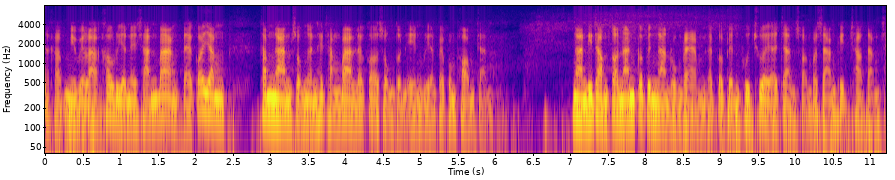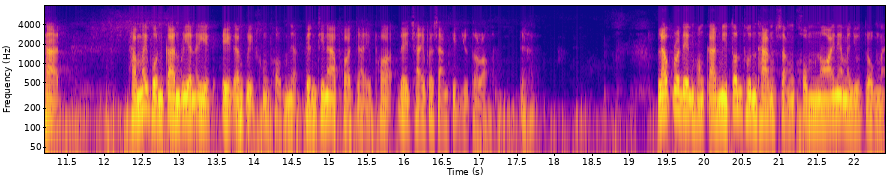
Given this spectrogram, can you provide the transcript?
นะครับ มีเวลาเข้าเรียนในชั้นบ้าง แต่ก็ยังทำงานส่งเงินให้ทางบ้าน แล้วก็ส่งตนเองเรียนไปพร้อม ๆ กัน งานที่ทำตอนนั้นก็เป็นงานโรงแรม แล้วก็เป็นผู้ช่วยอาจารย์สอนภาษาอังกฤษชาวต่างชาติทำให้ผลการเรียนเอกเอกอังกฤษของผมเนี่ยเป็นที่น่าพอใจ เพราะได้ใช้ภาษาอังกฤษอยู่ตลอดนะครับ แล้วประเด็นของการมีต้นทุนทางสังคมน้อยเนี่ยมันอยู่ตรงไหน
